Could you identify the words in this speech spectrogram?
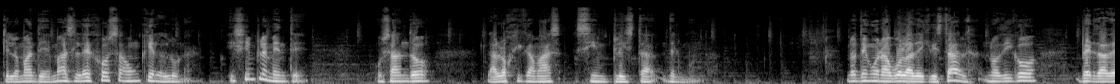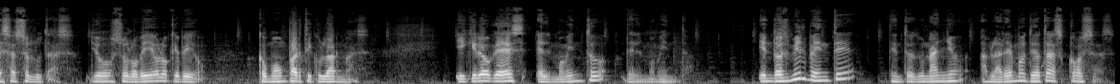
que lo mande más lejos aún que la luna. Y simplemente usando la lógica más simplista del mundo. No tengo una bola de cristal, no digo verdades absolutas, yo solo veo lo que veo, como un particular más. Y creo que es el momento del momento. En 2020, dentro de un año, hablaremos de otras cosas.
